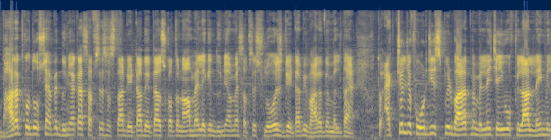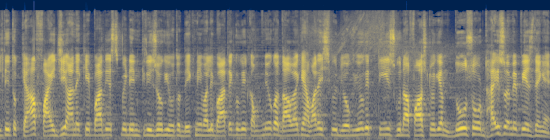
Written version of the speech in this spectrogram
भारत को दोस्तों यहाँ पे दुनिया का सबसे सस्ता डेटा देता है, उसका तो नाम है, लेकिन दुनिया में सबसे स्लोएस्ट डेटा भी भारत में मिलता है। तो एक्चुअल जो फोर स्पीड भारत में मिलनी चाहिए, वो फ़िलहाल नहीं मिलती तो क्या फाइव आने के बाद ये स्पीड इंक्रीज होगी, वो तो देखने वाली बात है, क्योंकि कंपनियों का दावा है कि हमारी स्पीड जो होगी होगी तीस गुना फास्ट होगी, हम दो सौ ढाई सौ देंगे।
